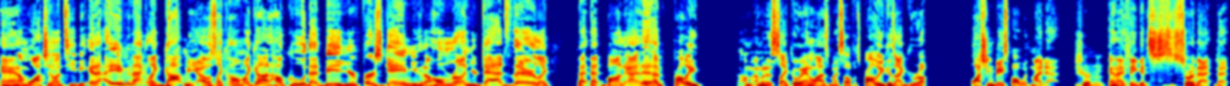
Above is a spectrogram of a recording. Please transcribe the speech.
and I'm watching on TV, and I, even that like got me. I was like, oh my god, how cool would that be? Your first game, you hit a home run, your dad's there, like that that bond. I, I probably, I'm, I'm going to psychoanalyze myself. It's probably because I grew up watching baseball with my dad, Sure. Mhm. and I think it's sort of that that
